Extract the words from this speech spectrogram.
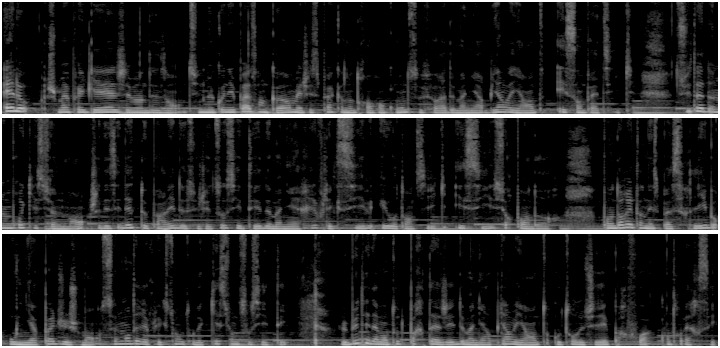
Hello, je m'appelle Gaëlle, j'ai 22 ans. Tu ne me connais pas encore, mais j'espère que notre rencontre se fera de manière bienveillante et sympathique. Suite à de nombreux questionnements, j'ai décidé de te parler de sujets de société de manière réflexive et authentique ici sur Pandore. Pandore est un espace libre où il n'y a pas de jugement, seulement des réflexions autour de questions de société. Le but est d'avant tout de partager de manière bienveillante autour de sujets parfois controversés.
